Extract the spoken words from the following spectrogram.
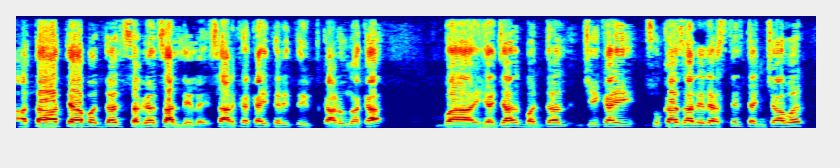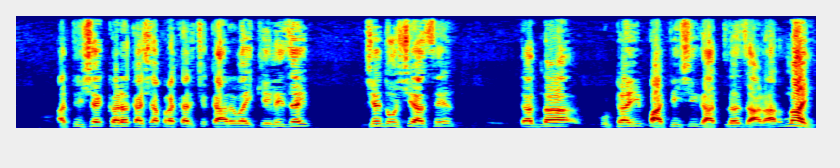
आता त्याबद्दल सगळं चाललेलं आहे. सारखं काहीतरी ते काढू नका. ह्याच्याबद्दल जी काही चुका झालेल्या असतील त्यांच्यावर अतिशय कडक अशा प्रकारची कारवाई केली जाईल. जे दोषी असेल त्यांना कुठंही पाठीशी घातलं जाणार नाही.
